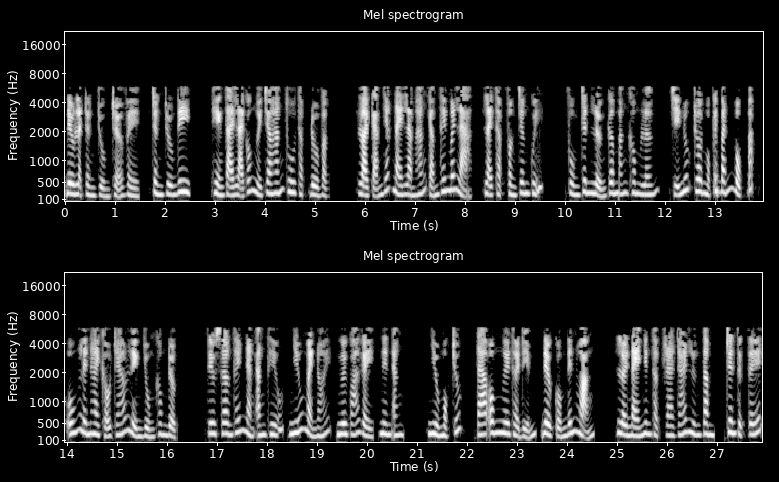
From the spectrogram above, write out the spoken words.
đều là Trần Truồng trở về, Trần Truồng đi. Hiện tại lại có người cho hắn thu thập đồ vật. Loại cảm giác này làm hắn cảm thấy mới lạ, lại thập phần chân quý. Phùng Trinh lượng cơm ăn không lớn, chỉ nuốt trôi một cái bánh bột bắp, uống lên hai khẩu cháo liền dùng không được. Tiêu Sơn thấy nàng ăn thiếu, nhíu mày nói, ngươi quá gầy, nên ăn nhiều một chút, ta ôm ngươi thời điểm, đều cộm đến hoảng. Lời này nhưng thật ra trái lương tâm, trên thực tế,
